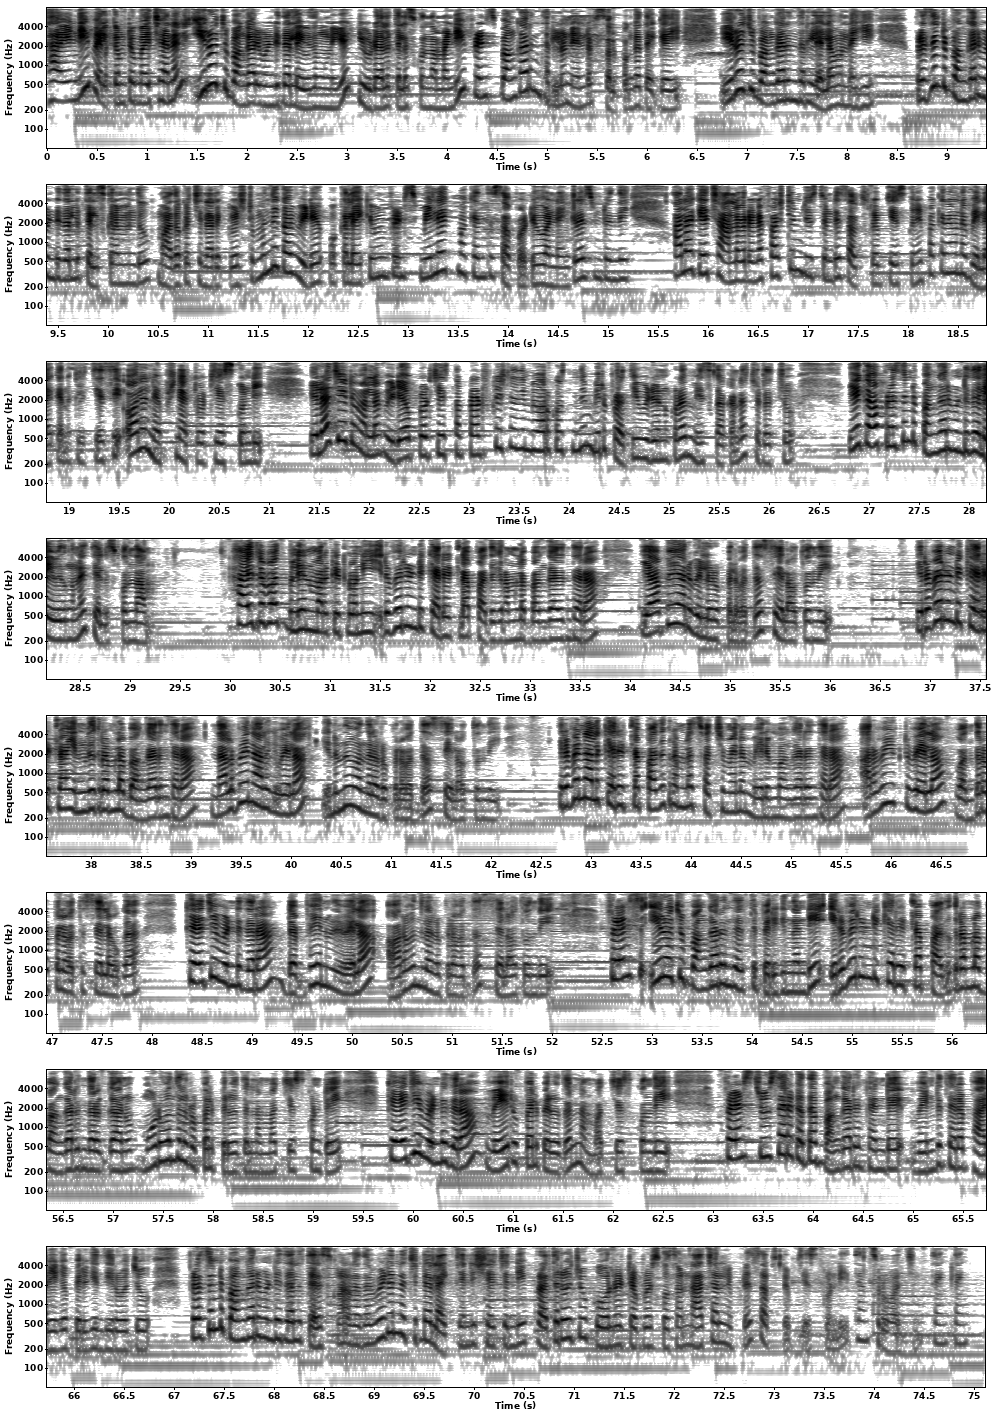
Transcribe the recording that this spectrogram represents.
Hi అండి welcome to my channel ఈ రోజు బంగారు వెండి ధరలు ఏ విధంగా ఉన్నాయో ఈ వీడియోలో తెలుసుకుందామండి. ఫ్రెండ్స్ బంగారం ధరలు నిన్న స్వల్పంగా తగ్గాయి. ఈరోజు బంగారం ధరలు ఎలా ఉన్నాయి? ప్రజెంట్ బంగారు వెండి ధరలు తెలుసుకునే ముందు మాదొక చిన్న రిక్వెస్ట్ ముందుగా వీడియోకి ఒక లైక్ ఇవ్వండి ఫ్రెండ్స్ మీ లైక్ మాకు ఎంత సపోర్టివ్ అండ్ ఎంకరేజ్ ఉంటుంది. అలాగే ఛానల్ ఎవరైనా ఫస్ట్ టైం చూస్తుంటే సబ్స్క్రైబ్ చేసుకుని పక్కనే ఉన్న బెల్ క్లిక్ చేసి ఆల్ అండ్ ఆప్షన్ యాక్టివేట్ చేసుకోండి. ఇలా చేయడం వల్ల వీడియో అప్లోడ్ చేసినప్పుడు నోటిఫికేషన్ అనేది మీ వరకు వస్తుంది. మీరు ప్రతి వీడియోను కూడా మిస్ కాకుండా చూడొచ్చు. ఇక ప్రజెంట్ బంగారు వెండి ధరలు ఏ విధంగా ఉన్నాయో తెలుసుకుందాం. హైదరాబాద్ బులియన్ మార్కెట్లోని ఇరవై రెండు క్యారెట్ల పది గ్రాముల బంగారం ధర యాభై ఆరు వేల రూపాయల వద్ద సేల్ అవుతుంది. ఇరవై రెండు క్యారెట్ల ఎనిమిది గ్రాముల బంగారం ధర నలభై నాలుగు వేల ఎనిమిది వందల రూపాయల వద్ద సేల్ అవుతుంది. ఇరవై నాలుగు క్యారెట్ల పది గ్రాముల స్వచ్ఛమైన మేలిం బంగారం ధర అరవై ఒకటి వేల వంద రూపాయల వద్ద సేల్ అవగా కేజీ వెండి ధర డెబ్బై ఎనిమిది వేల ఆరు వందల రూపాయల వద్ద సేల్ అవుతుంది. ఫ్రెండ్స్ ఈ రోజు బంగారం ధర అయితే పెరిగిందండి. ఇరవై రెండు క్యారెట్ల పది గ్రాముల బంగారం ధరకు గాను మూడు వందల రూపాయల పెరుగుదల నమోదు చేసుకుంటే కేజీ వెండి ధర వెయ్యి రూపాయల పెరుగుదల నమోదు చేసుకుంది. ఫ్రెండ్స్ చూశారు కదా బంగారం కంటే వెండి ధర భారీగా పెరిగింది ఈరోజు ప్రజెంట్ బంగారం వెండి ధరలు తెలుసుకున్నారు కదా వీడియో నచ్చింటే లైక్ చేయండి షేర్ చేయండి. ప్రతిరోజు గోల్డ్ రేట్ అప్డేట్స్ కోసం నా ఛానల్ ఇప్పుడే సబ్స్క్రైబ్ చేసుకోండి. Thanks for watching. Thank thank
